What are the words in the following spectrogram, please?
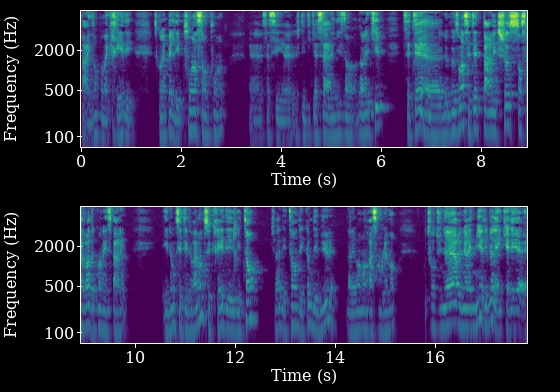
par exemple, on a créé des, ce qu'on appelle des points sans points. Ça c'est, je dédicace ça à Alice dans, dans l'équipe. C'était le besoin, c'était de parler de choses sans savoir de quoi on allait se parler. Et donc c'était vraiment de se créer des, des temps, tu vois, des temps, des comme des bulles dans les moments de rassemblement autour d'une heure, une heure et demie. Au début, on avait calé euh,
